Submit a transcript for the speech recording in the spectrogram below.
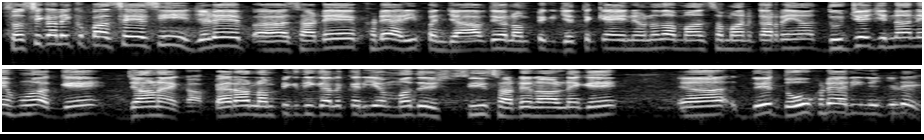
ਸਤਿ ਸ਼੍ਰੀ ਅਕਾਲ ਇੱਕ ਪਾਸੇ ਅਸੀਂ ਜਿਹੜੇ ਅ, ਸਾਡੇ ਖਿਡਾਰੀ ਪੰਜਾਬ ਦੇ 올림픽 ਜਿੱਤ ਕੇ ਆਏ ਨੇ ਉਹਨਾਂ ਦਾ ਮਾਨ ਸਨਮਾਨ ਕਰ ਰਹੇ ਹਾਂ ਦੂਜੇ ਜਿਨ੍ਹਾਂ ਨੇ ਹੁਣ ਅੱਗੇ ਜਾਣਾ ਹੈਗਾ ਪੈਰਾ 올림픽 ਦੀ ਗੱਲ ਕਰੀਏ ਮਦ ਸੀ ਸਾਡੇ ਨਾਲ ਨੇਗੇ ਅ, ਦੇ ਦੋ ਖਿਡਾਰੀ ਨੇ ਜਿਹੜੇ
